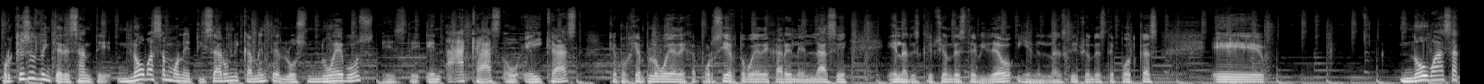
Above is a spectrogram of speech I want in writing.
porque eso es lo interesante, no vas a monetizar únicamente los nuevos este, en Acast o Acast, que por ejemplo voy a dejar, por cierto, voy a dejar el enlace en la descripción de este video y en la descripción de este podcast. Eh, no vas, a,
